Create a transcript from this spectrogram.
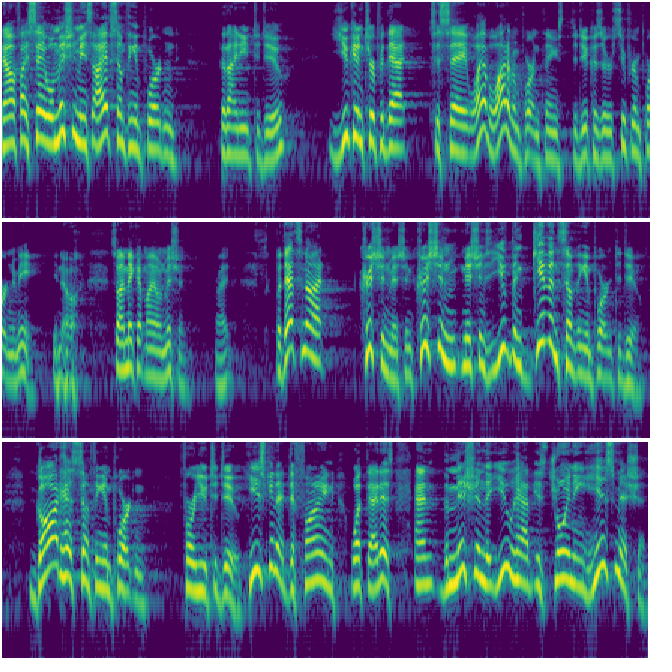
Now, if I say, well, mission means I have something important that I need to do. You can interpret that to say, well, I have a lot of important things to do because they're super important to me, you know. So I make up my own mission, right? But that's not Christian mission. Christian missions, you've been given something important to do. God has something important for you to do. He's going to define what that is. And the mission that you have is joining His mission,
